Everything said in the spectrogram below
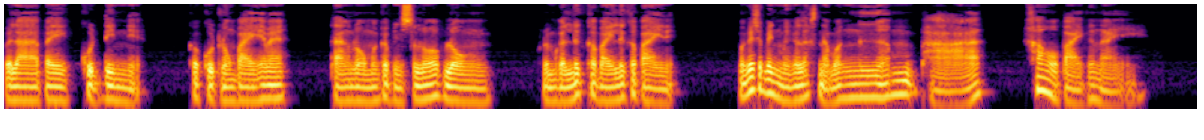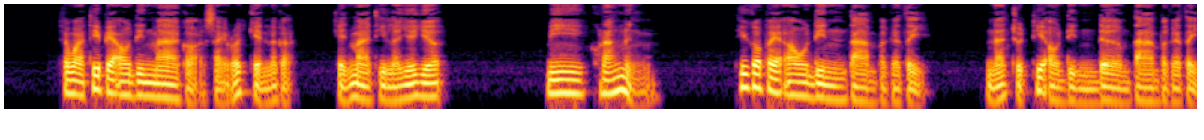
เวลาไปขุดดินเนี่ยก็ขุดลงไปใช่ไหม ทางลงมันก็เป็นสโลปลงแล้วมันก็ลึกเข้าไปลึกเข้าไปเนี่ย มันก็จะเป็นเหมือนกับลักษณะว่าเงื้อมผาเข้าไปข้างในจังหวะที่ไปเอาดินมาก็ใส่รถเข็นแล้วก็เข็นมาทีละเยอะๆ มีครั้งหนึ่ง ที่ก็ไปเอาดินตามปกติณจุดที่เอาดินเดิมตามปกติ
